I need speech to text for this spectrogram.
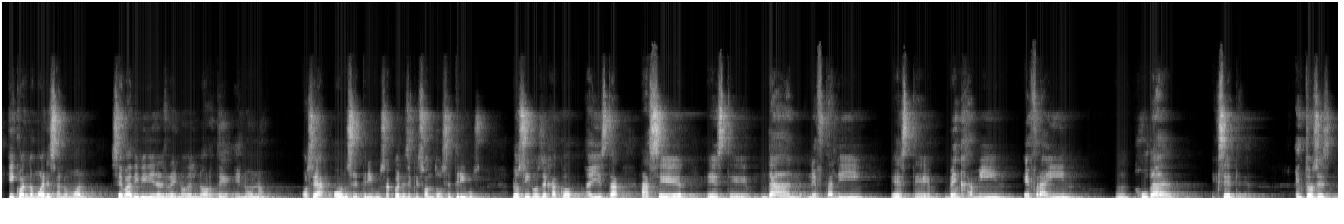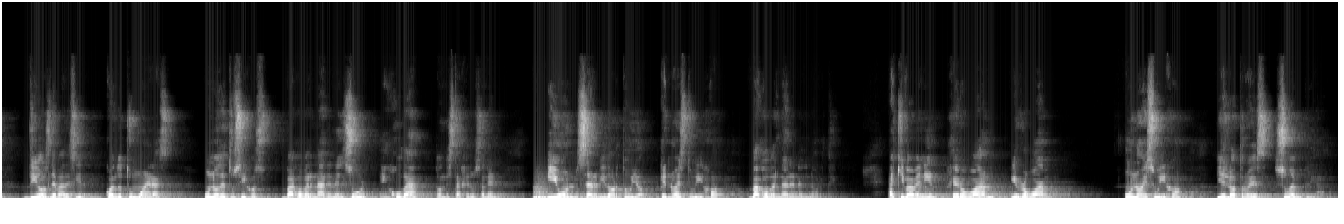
Y cuando muere Salomón, se va a dividir el reino del norte en uno, o sea, once tribus. Acuérdense que son doce tribus. Los hijos de Jacob, ahí está Aser, este, Dan, Neftalí, este, Benjamín, Efraín, Judá, etc. Entonces, Dios le va a decir, cuando tú mueras, uno de tus hijos va a gobernar en el sur, en Judá, donde está Jerusalén, y un servidor tuyo, que no es tu hijo, va a gobernar en el norte. Aquí va a venir Jeroboam y Roboam. Uno es su hijo y el otro es su empleado.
